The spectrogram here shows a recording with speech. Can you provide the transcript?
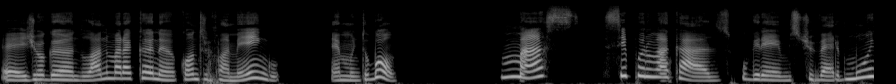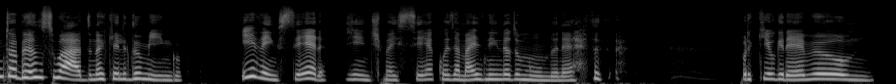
é, jogando lá no Maracanã contra o Flamengo é muito bom. Mas, se por um acaso o Grêmio estiver muito abençoado naquele domingo e vencer, gente, vai ser a coisa mais linda do mundo, né? Porque o Grêmio.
